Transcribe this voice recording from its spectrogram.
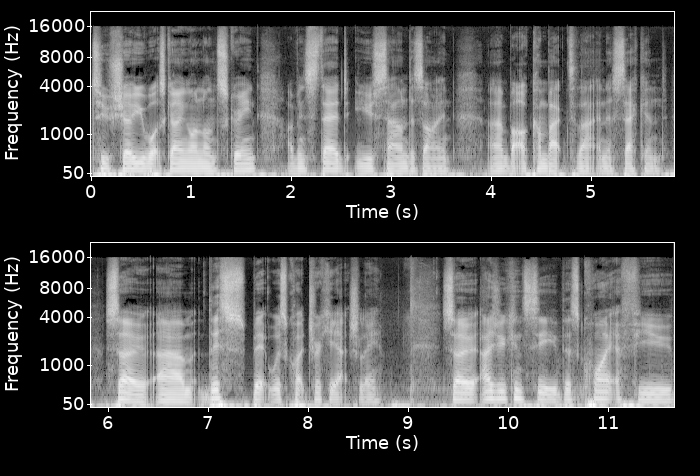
to show you what's going on on screen. I've instead used sound design, um, but I'll come back to that in a second. So um, this bit was quite tricky actually. So as you can see, there's quite a few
